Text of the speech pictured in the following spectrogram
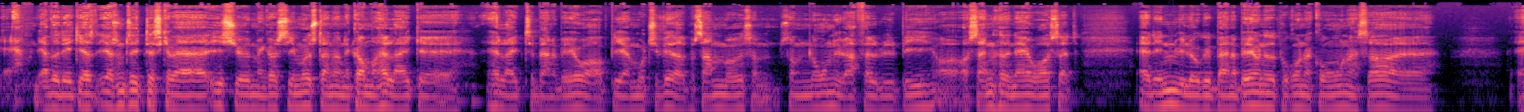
ja, jeg ved det ikke. Jeg, jeg synes ikke, det skal være issue. Man kan også sige, at modstanderne kommer heller ikke, øh, heller ikke til Bernabeu og bliver motiveret på samme måde, som, som nogen i hvert fald vil blive. Og, og sandheden er jo også, at, at inden vi lukkede Bernabeu ned på grund af corona, så, øh,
